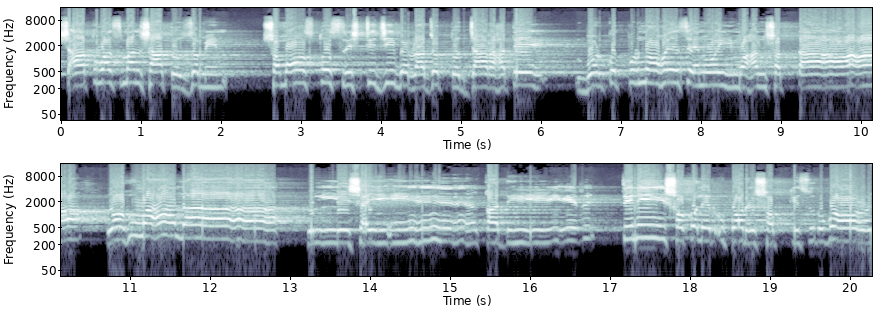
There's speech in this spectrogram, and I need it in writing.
সাত আসমান, সাত জমিন, সমস্ত সৃষ্টি জীবের রাজত্ব যার হাতে বরকতপূর্ণ হয়েছেন ওই মহান সত্তা। কাদির। তিনি সকলের উপর সবকিছুর উপর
